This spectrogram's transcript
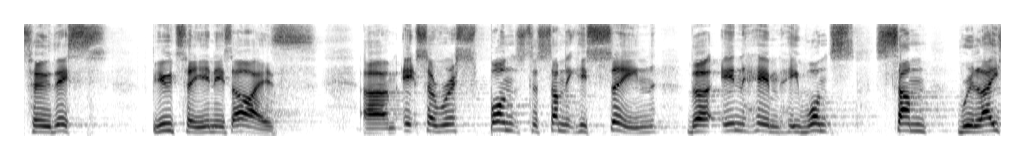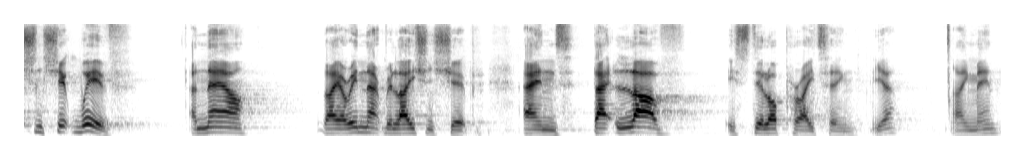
to this beauty in his eyes. Um, it's a response to something he's seen that in him he wants some relationship with. And now they are in that relationship, and that love is still operating. Yeah? Amen.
